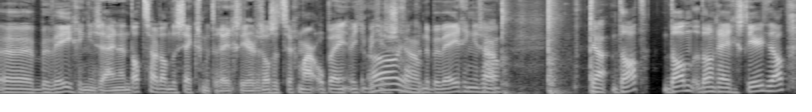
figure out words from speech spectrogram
eh, bewegingen zijn. En dat zou dan de seks moeten registreren. Dus als het zeg maar op een, weet je, een beetje Oh, schokkende bewegingen zou. Ja. Dat, dan, dan registreert hij dat.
